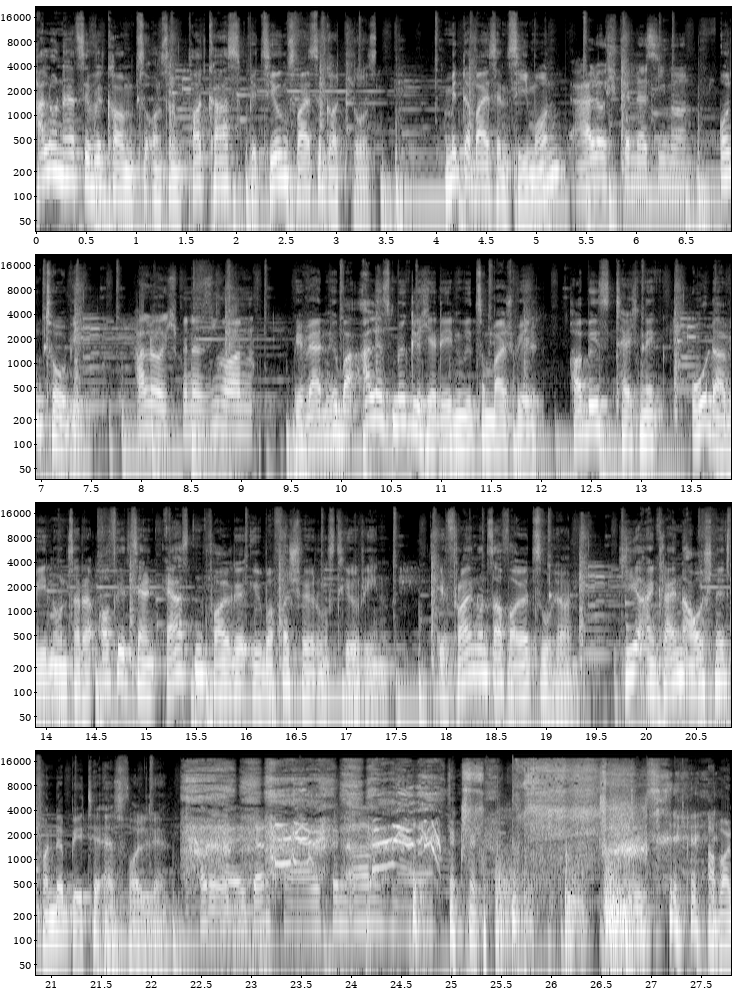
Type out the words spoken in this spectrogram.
Hallo und herzlich willkommen zu unserem Podcast Beziehungsweise Gottlos. Mit dabei sind Simon. Hallo, ich bin der Simon. Und Tobi. Hallo, ich bin der Simon. Wir werden über alles Mögliche reden, wie zum Beispiel Hobbys, Technik oder wie in unserer offiziellen ersten Folge über Verschwörungstheorien. Wir freuen uns auf euer Zuhören. Hier ein kleiner Ausschnitt von der BTS-Folge. Okay, dann ciao, schönen Abend. Aber.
